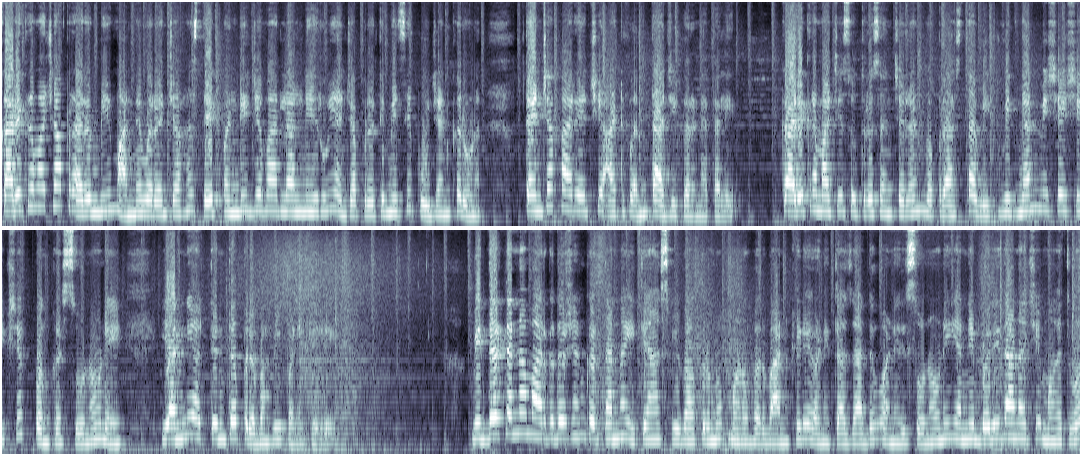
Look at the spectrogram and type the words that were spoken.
कार्यक्रमाच्या प्रारंभी मान्यवरांच्या हस्ते पंडित जवाहरलाल नेहरू यांच्या प्रतिमेचे पूजन करून त्यांच्या कार्याची आठवण ताजी करण्यात आली. कार्यक्रमाचे सूत्रसंचलन व प्रास्ताविक विज्ञान विषय शिक्षक पंकज सोनवणे यांनी अत्यंत प्रभावीपणे केले. विद्यार्थ्यांना मार्गदर्शन करताना इतिहास विभाग प्रमुख मनोहर वानखेडे अनिता जाधव अनिल सोनवणे यांनी बलिदानाचे महत्त्व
